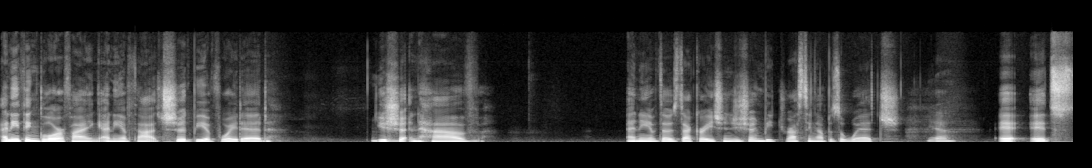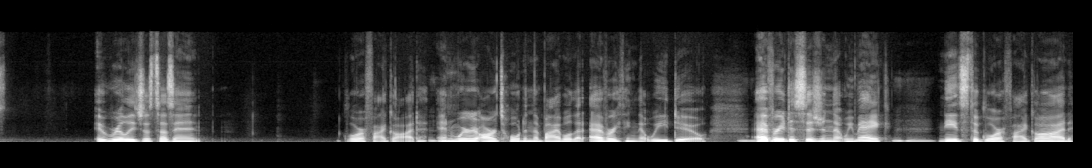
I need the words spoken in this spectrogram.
anything glorifying any of that should be avoided. You Mhm. shouldn't have any of those decorations. You shouldn't be dressing up as a witch. Yeah. It it's it really just doesn't glorify God. Mhm. And we are told in the Bible that everything that we do, Mhm. every decision that we make Mhm. needs to glorify God.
